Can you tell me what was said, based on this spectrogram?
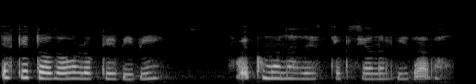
ya que todo lo que viví fue como una destrucción olvidada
